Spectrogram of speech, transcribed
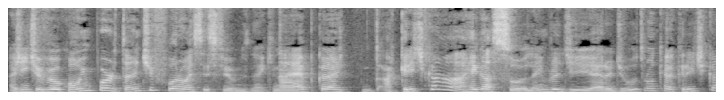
a gente vê o quão importante foram esses filmes, né? Que na época a crítica arregaçou. Eu lembro de Era de Ultron que a crítica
